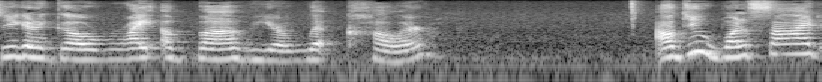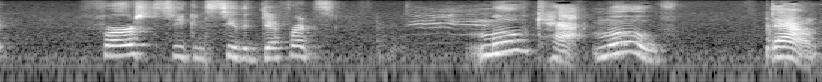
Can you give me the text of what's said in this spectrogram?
So you're going to go right above your lip color. I'll do one side first so you can see the difference. Move, cat, move. Down.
